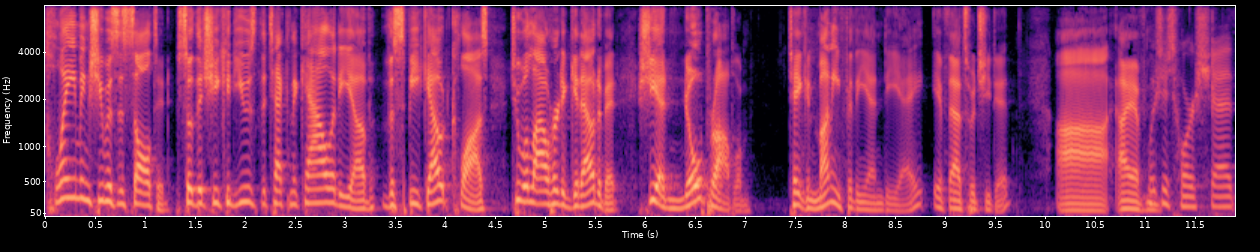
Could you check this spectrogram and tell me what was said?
claiming she was assaulted so that she could use the technicality of the speak out clause to allow her to get out of it. She had no problem taking money for the NDA if that's what she did. Uh, I have Which is horseshit.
